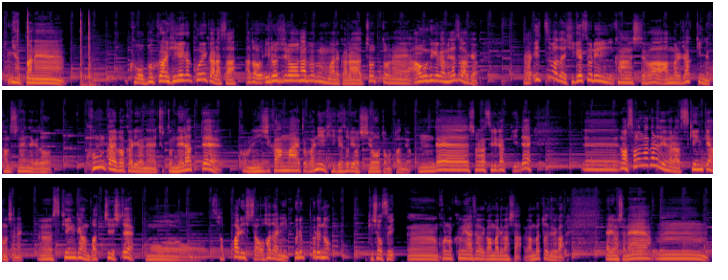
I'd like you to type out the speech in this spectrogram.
うん。やっぱね、こう、僕は髭が濃いからさ、あと、色白な部分もあるから、ちょっとね、青髭が目立つわけよ。だから、いつまで髭剃りに関しては、あんまりラッキーな感じしないんだけど、今回ばかりはね、ちょっと狙って、この2時間前とかに髭剃りをしようと思ったんだよ。んで、それがスリラッキーで、え、まあその流れで言うならスキンケアもしたね。うん、スキンケアもバッチリして、もう、さっぱりしたお肌にプルプルの化粧水。うん、この組み合わせで頑張りました。頑張ったというか、やりましたね。うん。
